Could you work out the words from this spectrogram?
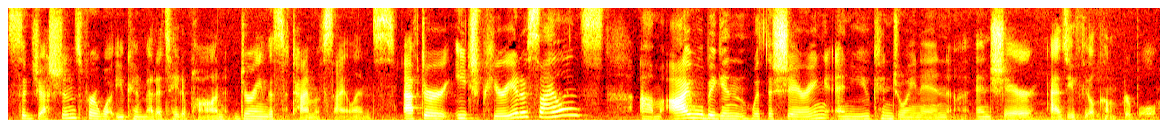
suggestions for what you can meditate upon during this time of silence. After each period of silence, um, I will begin with the sharing, and you can join in and share as you feel comfortable.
